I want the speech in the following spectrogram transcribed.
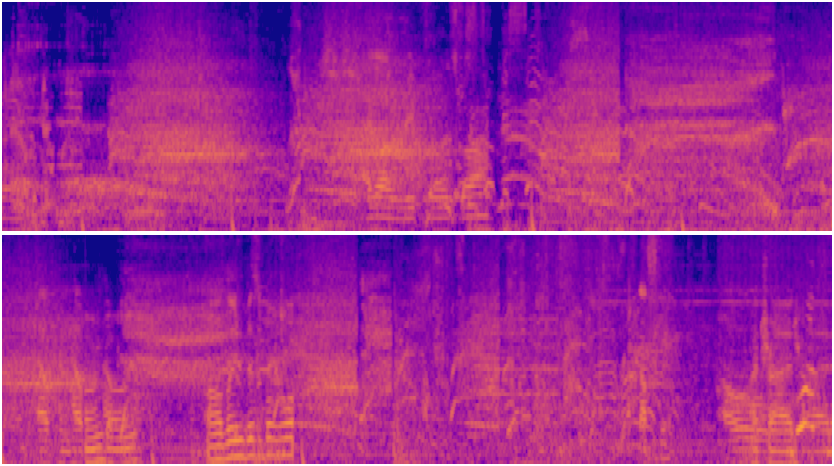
go down. I got a repo as well. Help him, help him, help him. going. Oh, the invisible wall. Dusty. Oh, I tried. Go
